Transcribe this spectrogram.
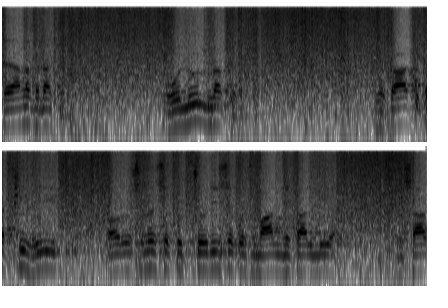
خیانت نہ کرے، غلول نہ کرے۔ زکوٰۃ اکٹھی ہوئی اور اس میں سے کچھ چوری سے کچھ مال نکال لیا حساب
